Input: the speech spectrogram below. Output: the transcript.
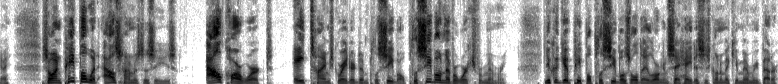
Okay. So in people with Alzheimer's disease, Alcar worked eight times greater than placebo. Placebo never works for memory. You could give people placebos all day long and say, hey, this is going to make your memory better,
